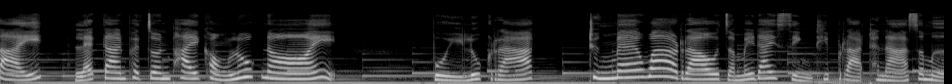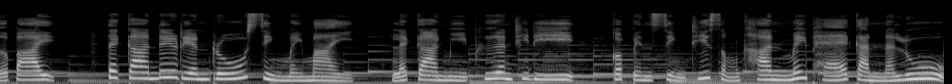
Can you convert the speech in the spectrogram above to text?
สัย และการผจญภัยของลูกน้อย ปุยลูกรัก ถึงแม้ว่าเราจะไม่ได้สิ่งที่ปรารถนาเสมอไป แต่การได้เรียนรู้สิ่งใหม่ ๆ และการมีเพื่อนที่ดี ก็เป็นสิ่งที่สำคัญไม่แพ้กันนะลูก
